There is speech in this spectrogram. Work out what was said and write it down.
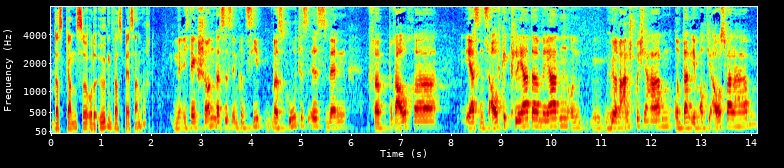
das Ganze oder irgendwas besser macht? Ne, ich denke schon, dass es im Prinzip was Gutes ist, wenn Verbraucher erstens aufgeklärter werden und höhere Ansprüche haben und dann eben auch die Auswahl haben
